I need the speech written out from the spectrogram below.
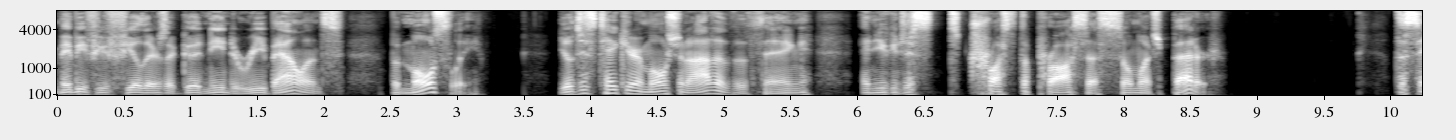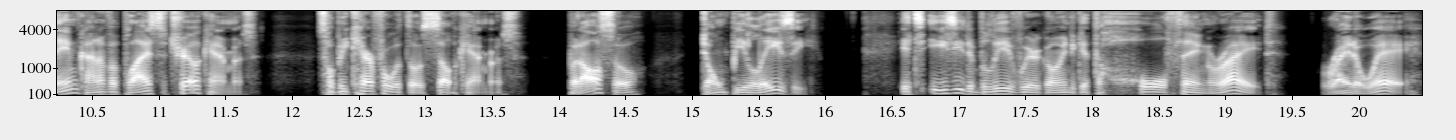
maybe if you feel there's a good need to rebalance, but mostly you'll just take your emotion out of the thing and you can just trust the process so much better. The same kind of applies to trail cameras. So be careful with those cell cameras, but also don't be lazy. It's easy to believe we're going to get the whole thing right right away,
